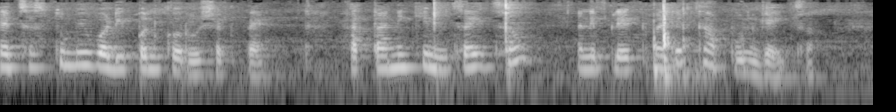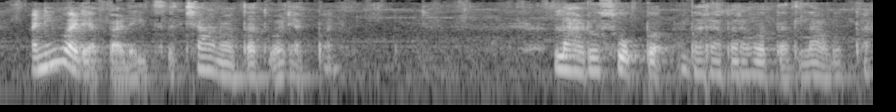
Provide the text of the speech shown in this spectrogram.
ह्याचंच तुम्ही वडी पण करू शकताय. हाताने किंचायचं आणि प्लेटमध्ये कापून घ्यायचं आणि वड्या पाडायचं. छान होतात वड्या पण. लाडू सोपं भराभरा होतात लाडू पण.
